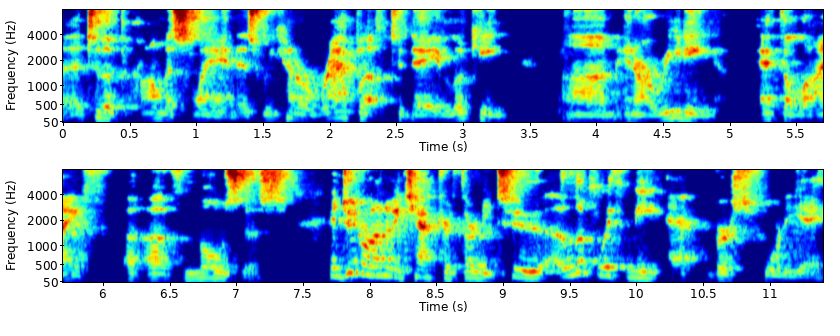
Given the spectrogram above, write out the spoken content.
uh, to the promised land. As we kind of wrap up today, looking um, in our reading at the life of Moses. In Deuteronomy chapter 32, uh, look with me at verse 48.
